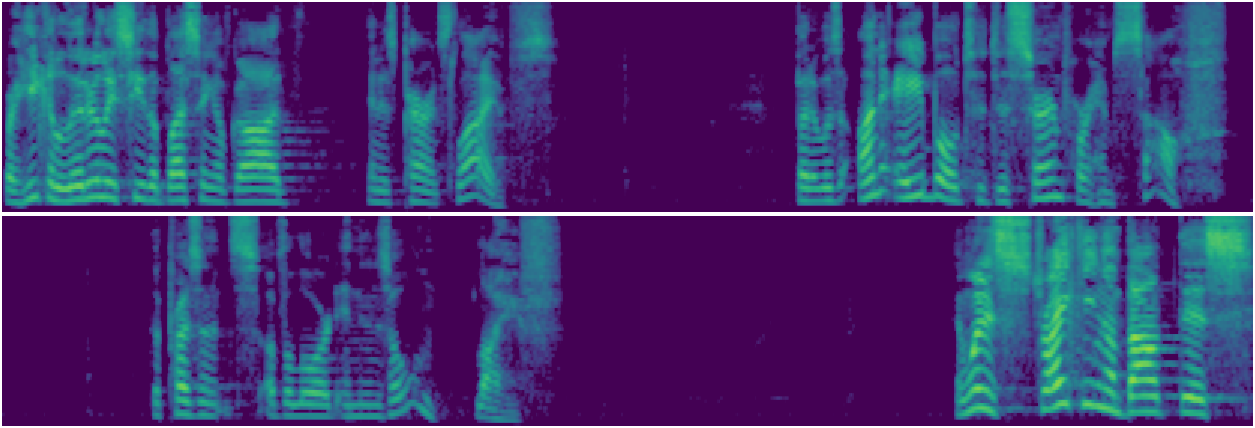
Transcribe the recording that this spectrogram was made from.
where he could literally see the blessing of God in his parents' lives. but it was unable to discern for himself the presence of the Lord in his own life. And what is striking about this,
